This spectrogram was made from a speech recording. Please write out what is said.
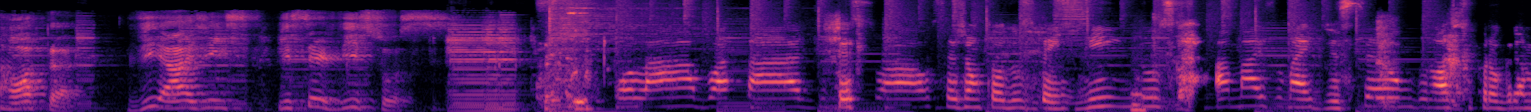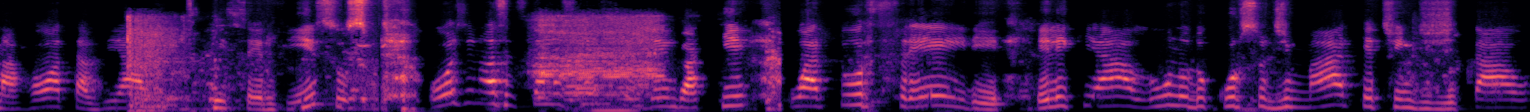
Rota Viagens e Serviços. Olá, boa tarde, pessoal. Sejam todos bem-vindos a mais uma edição do nosso programa Rota Viagens e Serviços. Hoje nós estamos recebendo aqui o Arthur Freire, ele que é aluno do curso de Marketing Digital,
